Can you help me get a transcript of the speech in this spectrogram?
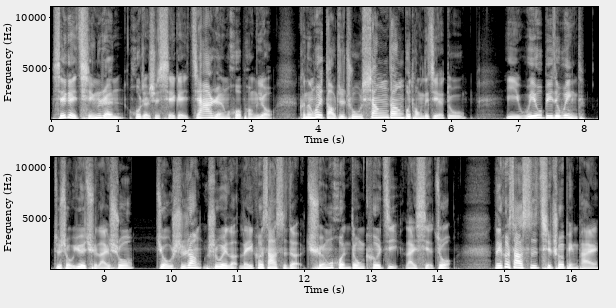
写给情人，或者是写给家人或朋友，可能会导致出相当不同的解读。以《Will Be the Wind》这首乐曲来说，久石让是为了雷克萨斯的全混动科技来写作。雷克萨斯汽车品牌，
